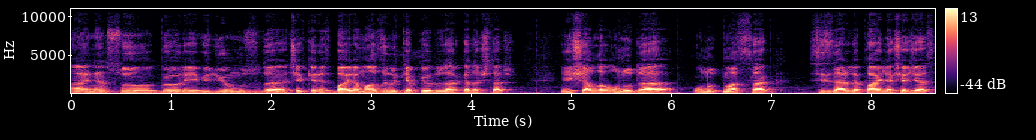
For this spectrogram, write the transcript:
Aynen su böreği videomuzu da çekeriz. Bayrama hazırlık yapıyoruz arkadaşlar. İnşallah onu da unutmazsak sizlerle paylaşacağız.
